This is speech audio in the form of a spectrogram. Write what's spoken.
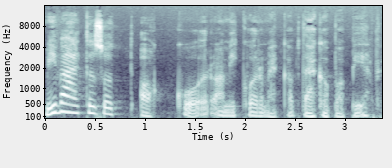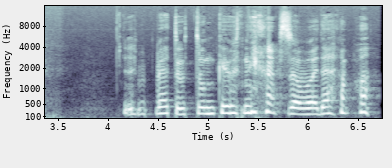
Mi változott akkor, amikor megkapták a papírt? Be tudtunk jutni a szobodába,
